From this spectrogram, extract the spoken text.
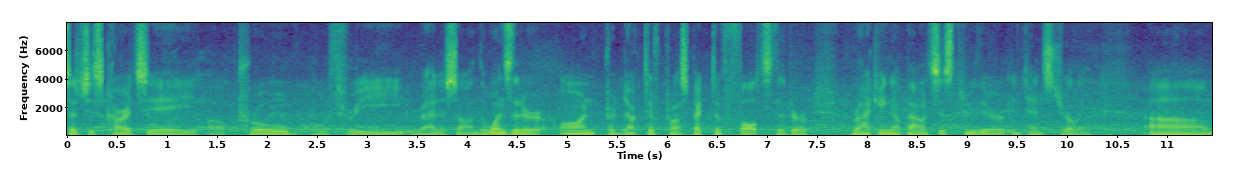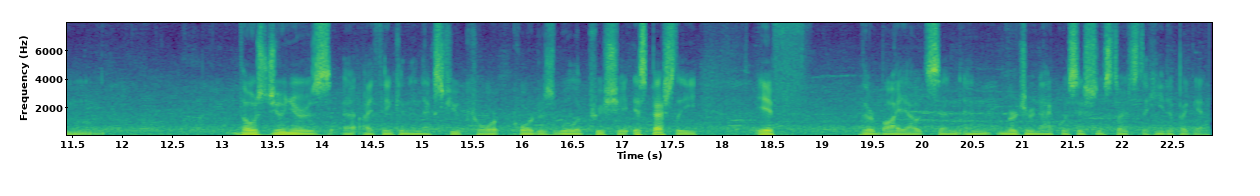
such as Cartier, uh, Probe, O3, Radisson, the ones that are on productive prospective faults that are racking up ounces through their intense drilling. Um, those juniors, uh, I think, in the next few qu- quarters will appreciate, especially if their buyouts and, and merger and acquisition starts to heat up again.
